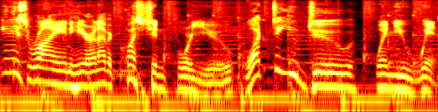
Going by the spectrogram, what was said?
It is Ryan here, and I have a question for you. What do you do when you win?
